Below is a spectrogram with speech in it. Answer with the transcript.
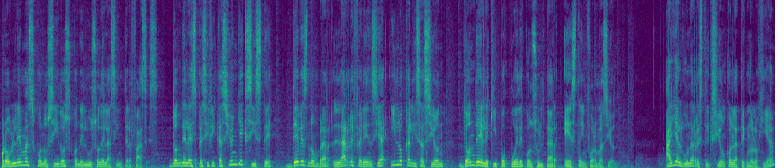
Problemas conocidos con el uso de las interfaces. Donde la especificación ya existe, debes nombrar la referencia y localización donde el equipo puede consultar esta información. ¿Hay alguna restricción con la tecnología?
